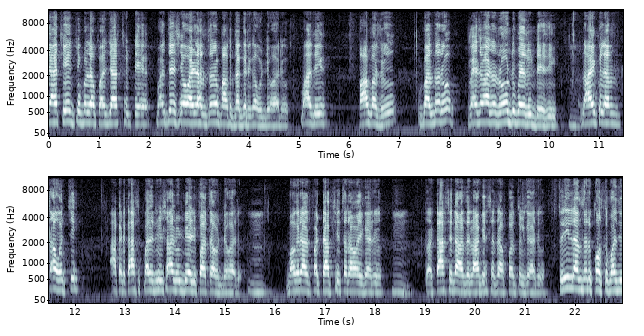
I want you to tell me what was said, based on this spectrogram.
జాతీయోద్యమంలో పనిచేస్తుంటే పనిచేసే వాళ్ళందరూ మాకు దగ్గరగా ఉండేవారు. మాది పామరు అందరూ పేదవాడు రోడ్డు మీద ఉండేది. నాయకులంతా వచ్చి అక్కడ కాస్త పది నిమిషాలు ఉండి వెళ్ళిపోతూ ఉండేవారు. మొగరాజు పట్టాభి సీతారామయ్య గారు కాశీనాథ నాగేశ్వరరావు పంతులు గారు స్త్రీలందరూ కొంతమంది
